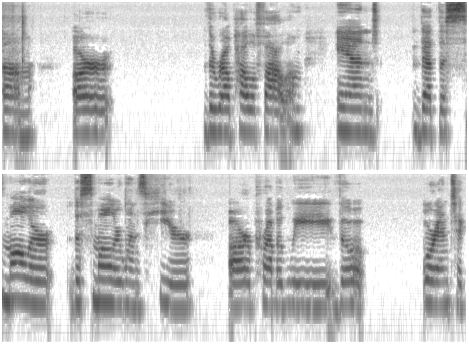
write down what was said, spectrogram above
um, are the Rhopalophyllum and that the smaller the smaller ones here are probably the Aurantia,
